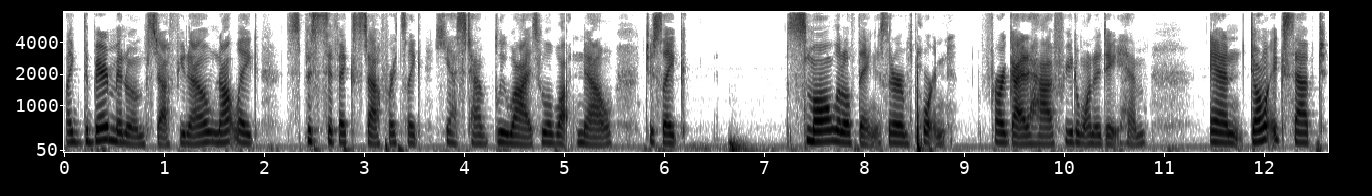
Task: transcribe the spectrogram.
Like the bare minimum stuff, you know? Not like specific stuff where it's like he has to have blue eyes, blah, blah. No. Just like small little things that are important for a guy to have for you to want to date him. And don't accept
